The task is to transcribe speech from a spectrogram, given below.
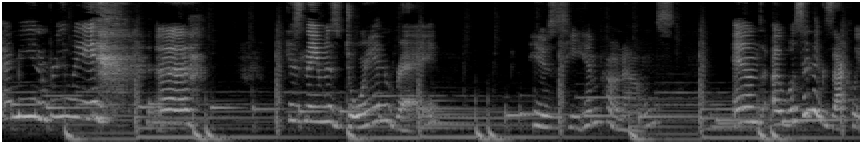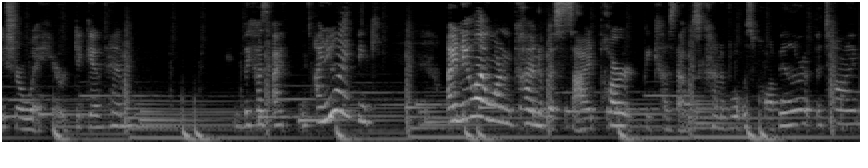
I mean, really, uh, his name is Dorian Ray. He uses he, him pronouns. And I wasn't exactly sure what hair to give him because I I knew I think I knew I wanted kind of a side part because that was kind of what was popular at the time.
